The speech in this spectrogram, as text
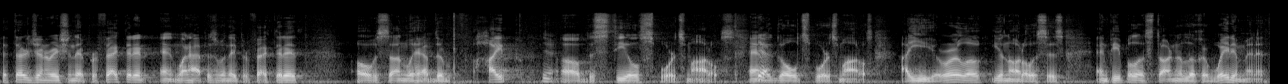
The third generation they perfected it, and what happens when they perfected it? All of a sudden we have the hype Yeah. of the steel sports models and Yeah. the gold sports models, i.e. your Royal Oak, your Nautiluses, and people are starting to look at wait a minute.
